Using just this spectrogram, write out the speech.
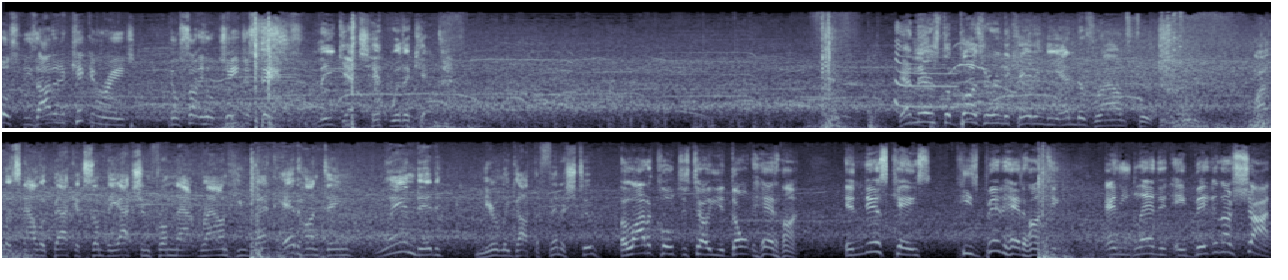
As he gets close and he's out of the kicking range, he'll, he'll change his stance. Lee gets hit with a kick. And there's the buzzer indicating the end of round four. All right, let's now look back at some of the action from that round. He went headhunting, landed, nearly got the finish too. A lot of coaches tell you don't headhunt. In this case, he's been headhunting and he landed a big enough shot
